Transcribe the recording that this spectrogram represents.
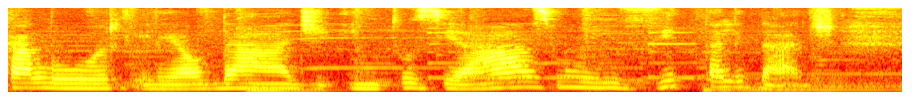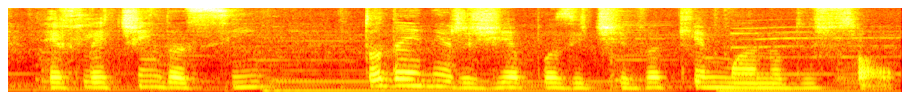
calor, lealdade, entusiasmo e vitalidade, refletindo assim toda a energia positiva que emana do sol.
